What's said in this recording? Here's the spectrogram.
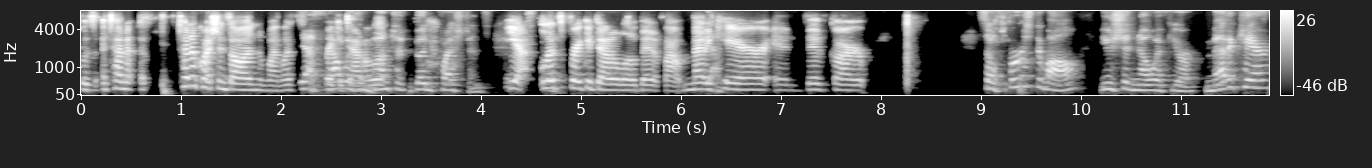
was a ton of, a ton of questions all in one. Let's Yes, break it a down a little. bunch of good questions. Yeah, let's break it down a little bit about Medicare and Vyvgart. So first of all, you should know if you're Medicare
